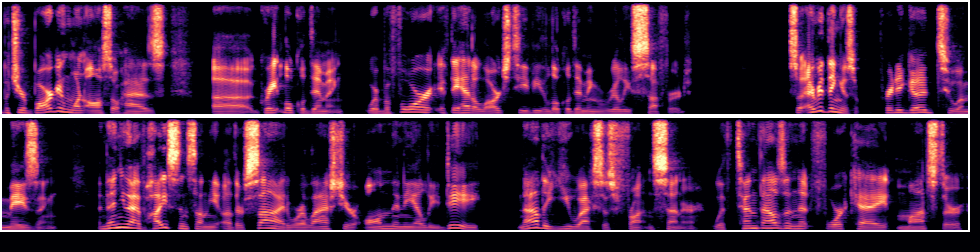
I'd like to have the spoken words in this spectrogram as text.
but your bargain one also has uh, great local dimming. Where before, if they had a large TV, the local dimming really suffered. So everything is pretty good to amazing. And then you have Hisense on the other side, where last year all mini LED. Now the UX is front and center with 10,000 nit 4K monster,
